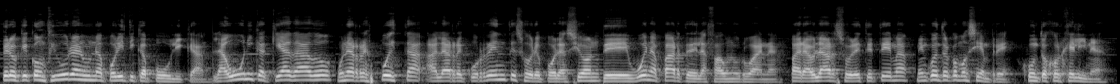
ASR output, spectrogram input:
pero que configuran una política pública, la única que ha dado una respuesta a la recurrente sobrepoblación de buena parte de la fauna urbana. Para hablar sobre este tema, me encuentro como siempre, junto a Jorgelina.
